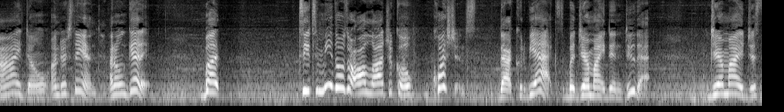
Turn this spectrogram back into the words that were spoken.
I don't understand. I don't get it. But see, to me, those are all logical questions that could be asked. But Jeremiah didn't do that. Jeremiah just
